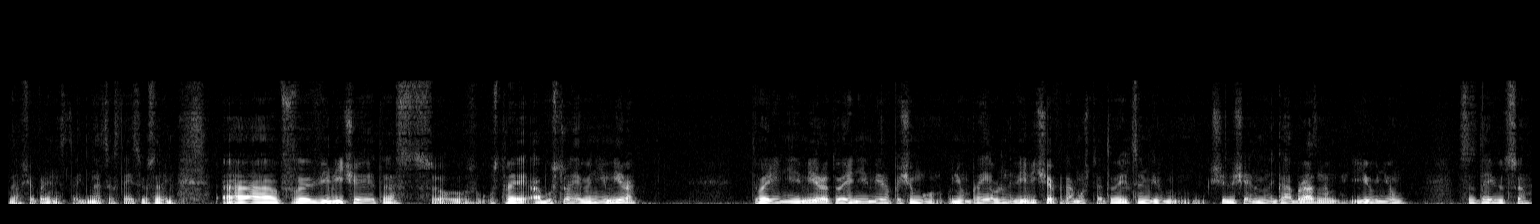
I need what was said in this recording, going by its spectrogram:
да, все правильно стоит. Нацих стоит в Иерусалиме. А, величие это устра... обустраивание мира, творение мира. Творение мира, почему в нем проявлено величие? Потому что творится мир чрезвычайно многообразным, и в нем создаются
